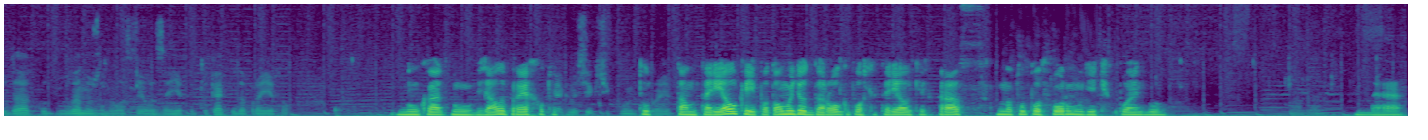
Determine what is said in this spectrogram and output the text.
туда, туда нужно было слева заехать. Ты как туда проехал? Ну как, ну взял и проехал тут. Как Тут проехал? там тарелка, и потом идет дорога после тарелки. Как раз на ту платформу, где чекпоинт был. А, да? Да.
